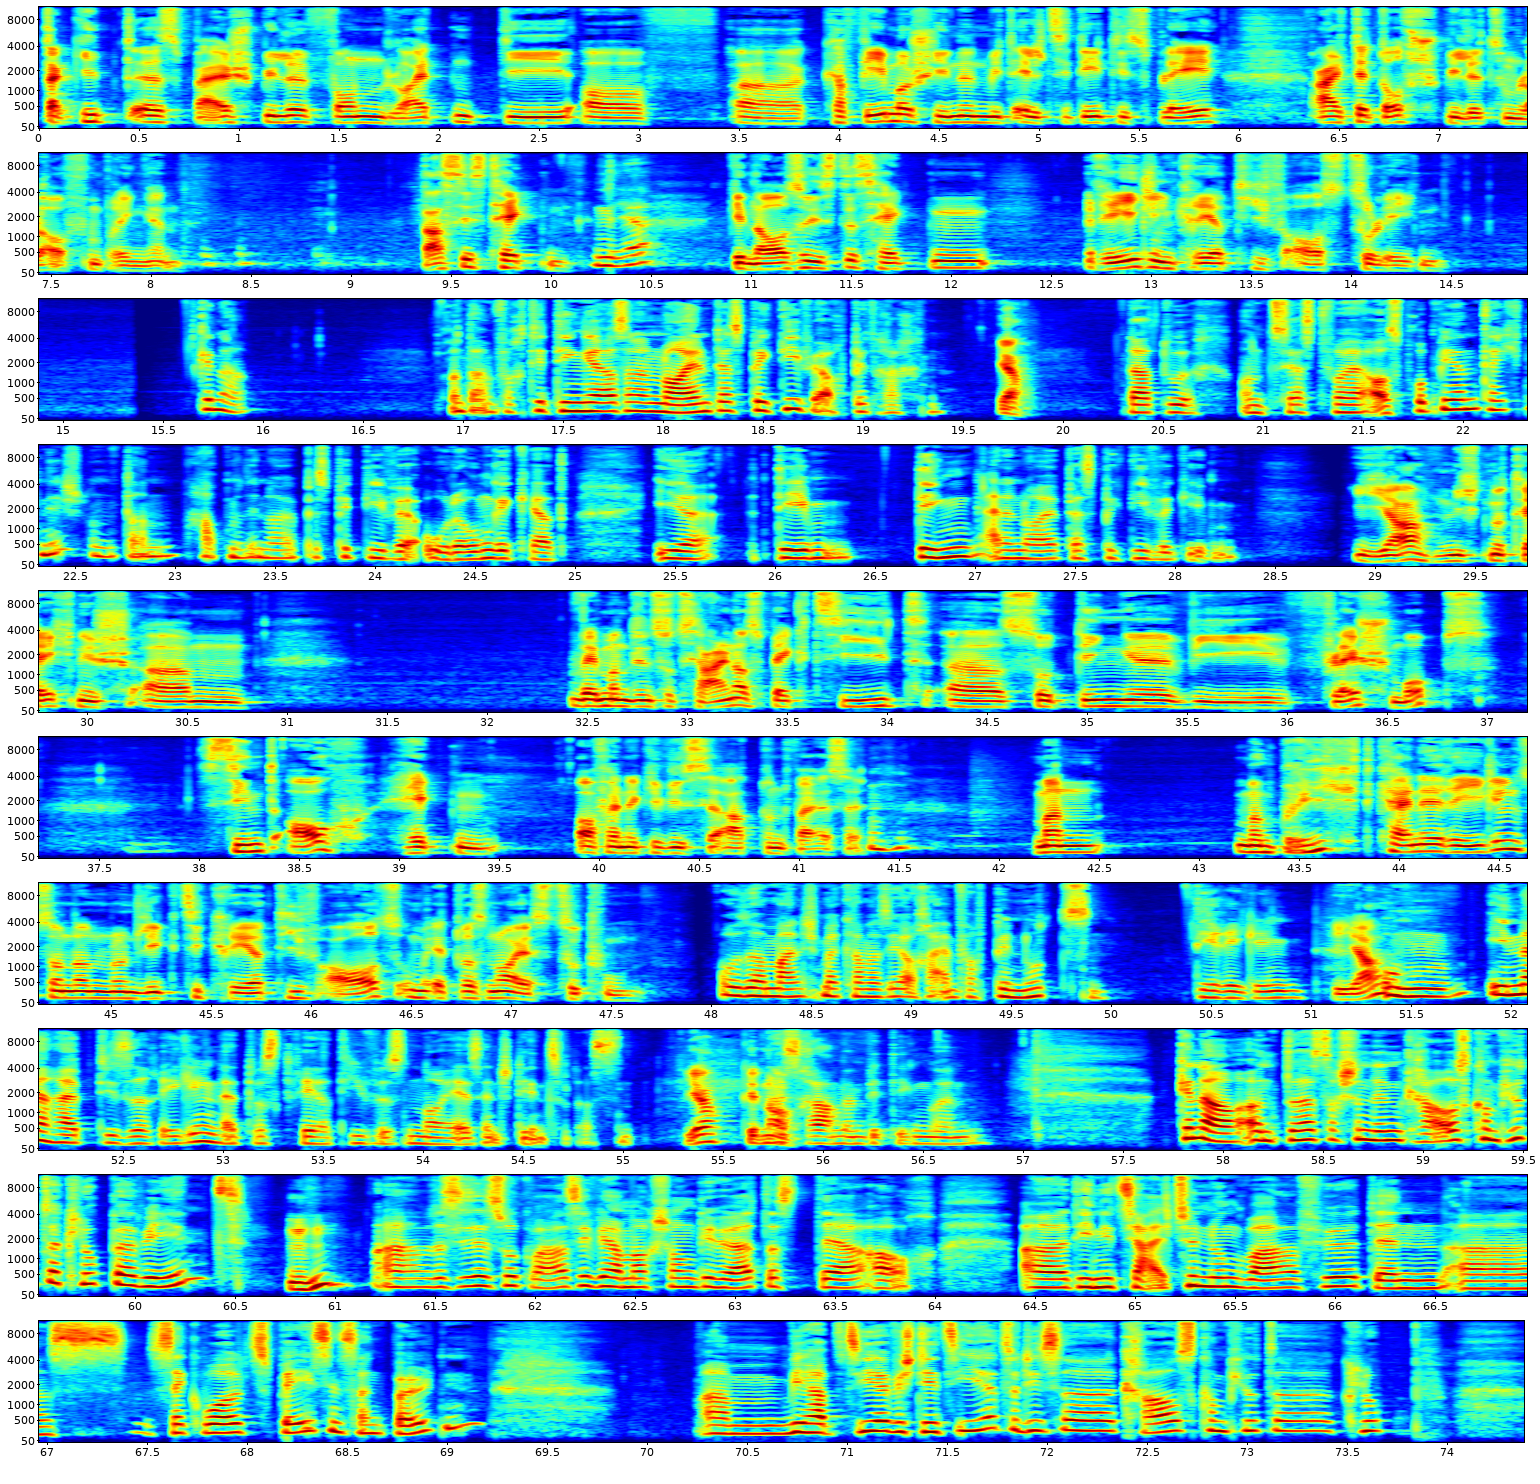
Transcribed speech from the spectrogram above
Da gibt es Beispiele von Leuten, die auf äh, Kaffeemaschinen mit LCD-Display alte DOS-Spiele zum Laufen bringen. Das ist Hacken. Ja. Genauso ist es Hacken, Regeln kreativ auszulegen. Genau. Und einfach die Dinge aus einer neuen Perspektive auch betrachten. Ja, Dadurch. Und zuerst vorher ausprobieren technisch und dann hat man die neue Perspektive. Oder umgekehrt, ihr dem Ding eine neue Perspektive geben. Ja, nicht nur technisch. Ähm, wenn man den sozialen Aspekt sieht, äh, so Dinge wie Flashmobs sind auch Hacken auf eine gewisse Art und Weise. Man, man bricht keine Regeln, sondern man legt sie kreativ aus, um etwas Neues zu tun. Oder manchmal kann man sie auch einfach benutzen, die Regeln, Ja. um innerhalb dieser Regeln etwas Kreatives, Neues entstehen zu lassen. Ja, genau. Als Rahmenbedingungen. Genau, und du hast auch schon den Chaos Computer Club erwähnt. Mhm. Äh, das ist ja so quasi, wir haben auch schon gehört, dass der auch äh, die Initialzündung war für den äh, Segwald Space in St. Pölten. Ähm, wie habt ihr, wie steht's ihr zu dieser Chaos Computer Club?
